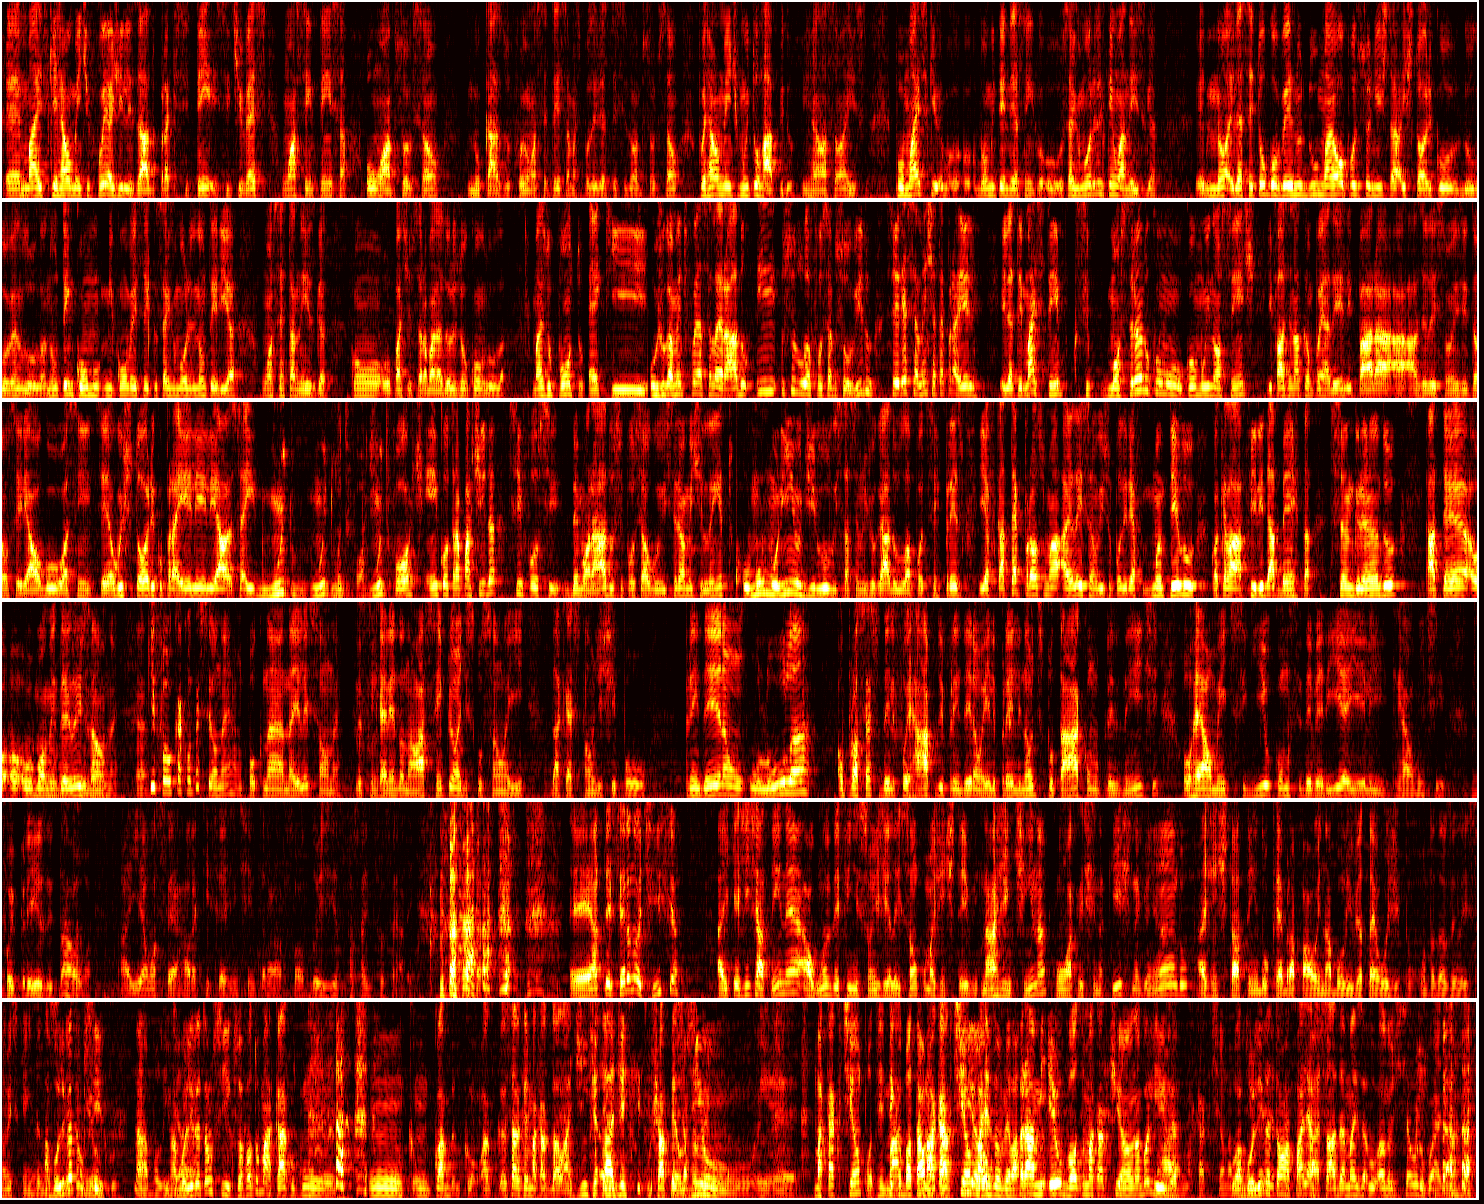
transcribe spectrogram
É, mas que realmente foi agilizado para que se, te- se tivesse uma sentença ou uma absolvição, no caso foi uma sentença, mas poderia ter sido uma absolvição, foi realmente muito rápido em relação a isso. Por mais que, vamos entender assim, o Sérgio Moro ele tem uma nesga. Ele, não, ele aceitou o governo do maior oposicionista histórico do governo Lula. Não tem como me convencer que o Sérgio Moro ele não teria uma certa nesga com o Partido dos Trabalhadores ou com o Lula. Mas o ponto é que o julgamento foi acelerado e se o Lula fosse absolvido, seria excelente até para ele. Ele ia ter mais tempo se mostrando como, como inocente e fazendo a campanha dele para a- as eleições. Então seria algo assim, seria algo histórico para ele. Ele ia sair muito, muito, Muito forte. muito forte. Em contrapartida, se fosse demorado, se fosse algo extremamente lento, o murmurinho de Lula está sendo julgado, Lula pode ser preso, ia ficar até próximo à eleição. Isso poderia mantê-lo com aquela ferida aberta, sangrando até o, o- o momento da eleição. Final, né? É. Que foi o que aconteceu, né? Um pouco na, na eleição, né? Assim. Querendo ou não, há sempre uma discussão aí da questão de tipo prenderam o Lula, o processo dele foi rápido e prenderam ele para ele não disputar como presidente ou realmente seguiu como se deveria e ele realmente foi preso e tal. Exato. Aí é uma seara que se a gente entrar, só dois dias pra sair dessa seara aí. é, a terceira notícia, aí que a gente já tem, né, algumas definições de eleição, como a gente teve na Argentina, com a Cristina Kirchner ganhando. A gente tá tendo o quebra-pau aí na Bolívia até hoje por conta das eleições, que ainda não A Bolívia tá um definiu. circo. Não, a Bolívia... A Bolívia tá um circo, só falta o macaco com um. um, com- sabe aquele macaco do Aladdin? Que Aladdin. um chapeuzinho. é, Macaco Tião, pô. A gente ma- tem que botar o Macaco Tião pra resolver lá. Pra mim, eu voto no macaco Tião na Bolívia. Ah, Macaco Tião na O- a Bolívia ia tá uma palhaçada, mas a notícia é Uruguai, né?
